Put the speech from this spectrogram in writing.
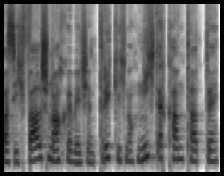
was ich falsch mache, welchen Trick ich noch nicht erkannt hatte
